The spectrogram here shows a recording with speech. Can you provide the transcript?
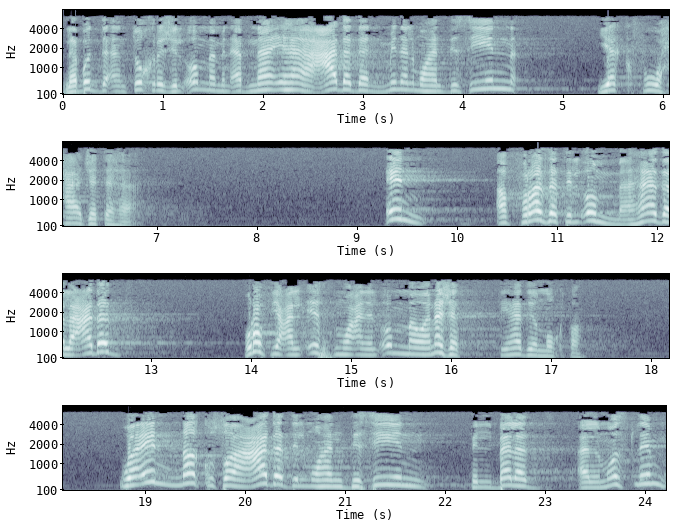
لابد أن تخرج الأمة من أبنائها عددا من المهندسين يكفو حاجتها. إن أفرزت الأمة هذا العدد رفع الإثم عن الأمة ونجت في هذه النقطة. وإن نقص عدد المهندسين في البلد المسلم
